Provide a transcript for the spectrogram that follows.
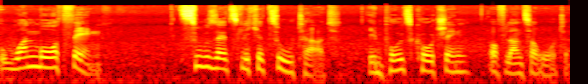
One more thing. Zusätzliche Zutat. Impulscoaching auf Lanzarote.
